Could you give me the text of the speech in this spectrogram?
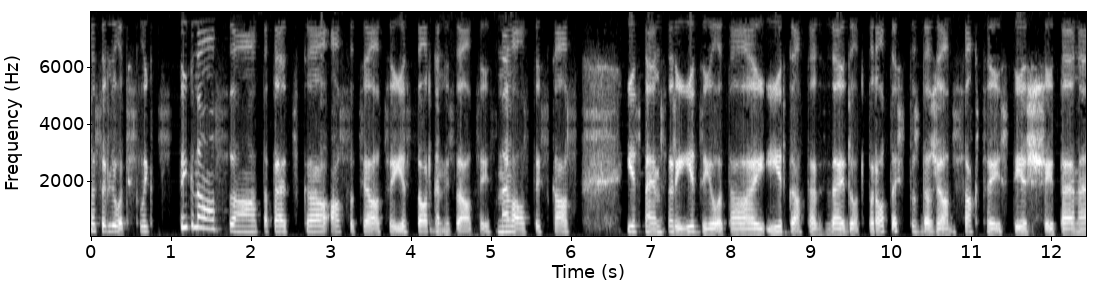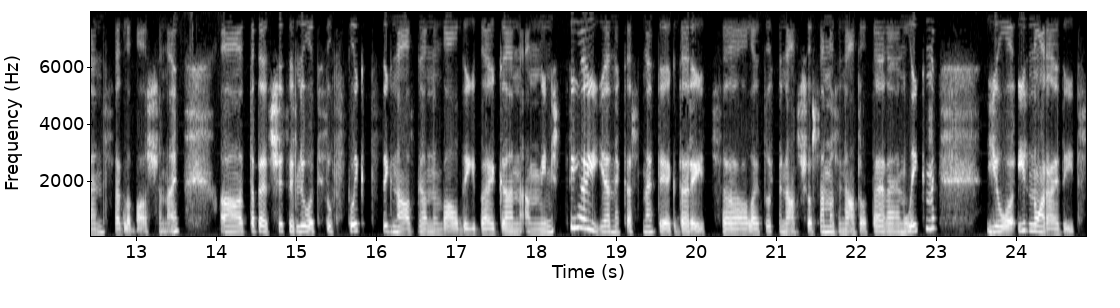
tas ir ļoti slikts signāls, uh, tāpēc ka asociācijas, organizācijas, nevalstiskās, iespējams arī iedzīvotāji ir gatavi veidot protestus, dažādas akcijas tieši šī PVN saglabāšanai. Uh, tāpēc šis ir ļoti slikts signāls gan valdībai, gan ministrijai, ja nekas netiek darīts, lai turpinātu šo samazināto PVN likmi. Jo ir noraidītas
